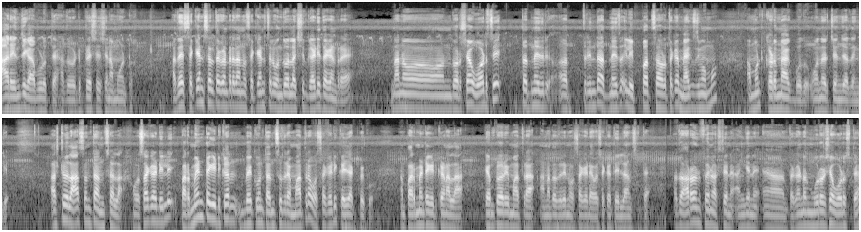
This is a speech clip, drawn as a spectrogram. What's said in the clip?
ಆ ರೇಂಜಿಗೆ ಆಗ್ಬಿಡುತ್ತೆ ಅದು ಡಿಪ್ರೆಸಿಯೇಷನ್ ಅಮೌಂಟು ಅದೇ ಸೆಕೆಂಡ್ ಸೆಲ್ ತೊಗೊಂಡ್ರೆ ನಾನು ಸೆಕೆಂಡ್ ಸೆಲ್ ಒಂದೂವರೆ ಲಕ್ಷದ ಗಾಡಿ ತಗೊಂಡ್ರೆ ನಾನು ಒಂದು ವರ್ಷ ಓಡಿಸಿ ಹದಿನೈದು ಹತ್ತರಿಂದ ಹದಿನೈದು ಇಲ್ಲಿ ಇಪ್ಪತ್ತು ಸಾವಿರ ತನಕ ಮ್ಯಾಕ್ಸಿಮಮ್ಮು ಅಮೌಂಟ್ ಕಡಿಮೆ ಆಗ್ಬೋದು ಓನರ್ ಚೇಂಜ್ ಆದಂಗೆ. ಅಷ್ಟು ಲಾಸ್ ಅಂತ ಅನಿಸಲ್ಲ. ಹೊಸ ಗಾಡೀಲಿ ಪರ್ಮನೆಂಟಾಗಿ ಇಟ್ಕೊಬೇಕು ಅಂತ ಅನ್ಸಿದ್ರೆ ಮಾತ್ರ ಹೊಸ ಗಾಡಿ ಕೈ ಹಾಕಬೇಕು. ನಾನು ಪರ್ಮನೆಂಟಾಗಿ ಇಟ್ಕೊಳಲ್ಲ ಟೆಂಪ್ರರಿ ಮಾತ್ರ ಅನ್ನೋದಾದ್ರೇನು ಹೊಸ ಗಾಡಿ ಅವಶ್ಯಕತೆ ಇಲ್ಲ ಅನಿಸುತ್ತೆ. ಅದು ಆರ್ ಒನ್ ಫೈನು ಅಷ್ಟೇ ಹಂಗೇ ತಗೊಂಡೊಂದು ಮೂರು ವರ್ಷ ಓಡಿಸ್ದೆ.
